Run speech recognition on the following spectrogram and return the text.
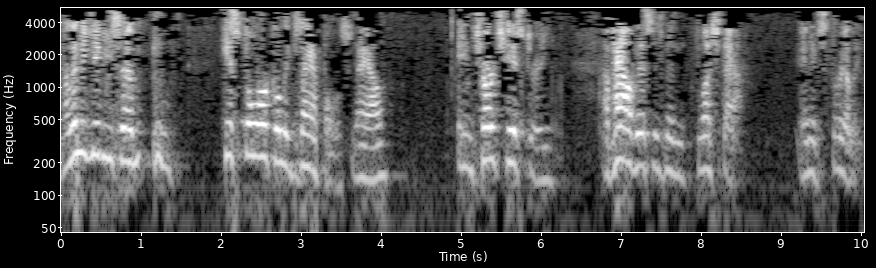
Now let me give you some historical examples now in church history of how this has been flushed out. And it's thrilling.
